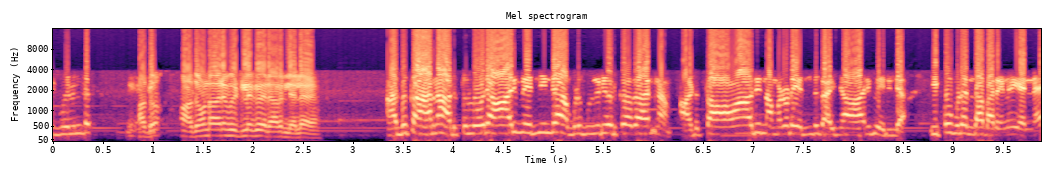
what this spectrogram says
ഇവളുടെ അത് അതുകൊണ്ട് ആരും വീട്ടിലേക്ക് വരാറില്ല അല്ലേ? അത് കാരണം അടുത്തുള്ളവർ ആരും വരുന്നില്ല. അവിടെ വീഡിയോ എടുക്കുക കാരണം അടുത്ത ആരും നമ്മളോട് എന്ത് കഴിഞ്ഞാൽ ആരും വരില്ല. ഇപ്പൊ ഇവിടെ എന്താ പറയുന്നത്? എന്നെ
